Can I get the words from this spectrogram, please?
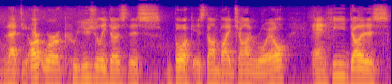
that the artwork, who usually does this book, is done by John Royle, and he does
